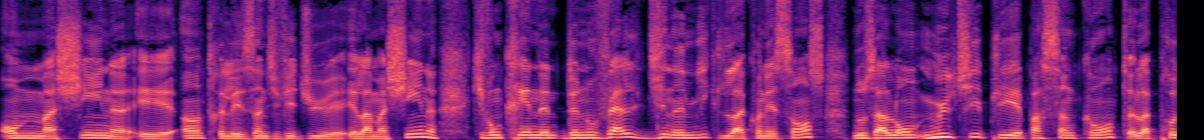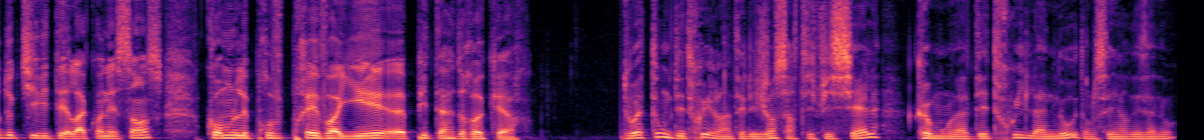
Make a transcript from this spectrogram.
homme-machine et entre les individus et la machine, qui vont créer de nouvelles dynamiques de la connaissance. Nous allons multiplier par 50 la productivité de la connaissance, comme le prévoyait euh, Peter Drucker. Doit-on détruire l'intelligence artificielle comme on a détruit l'anneau dans le Seigneur des Anneaux?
